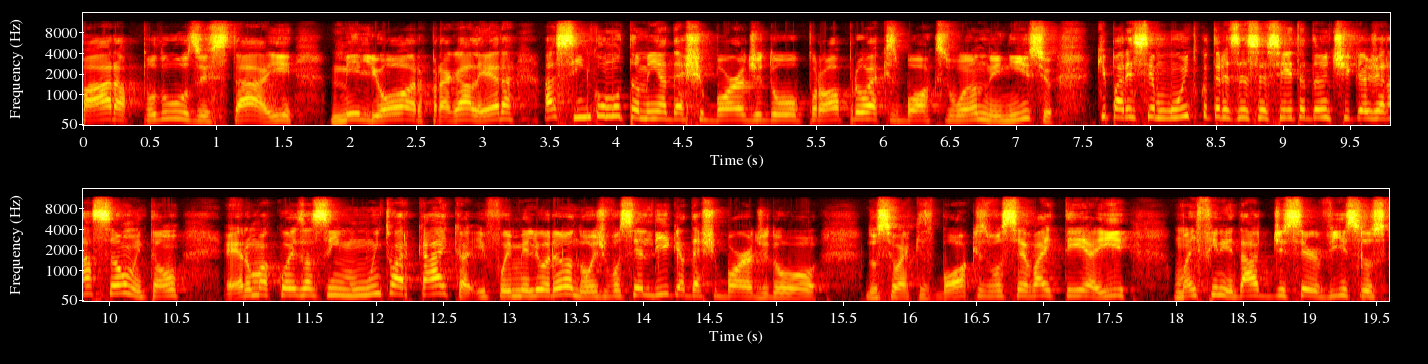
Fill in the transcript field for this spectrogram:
para Plus estar aí melhor para a galera, assim como também a dashboard do próprio Xbox One no início, que parecia muito com o 360 da antiga geração. Então era uma coisa assim, muito arcaica e foi melhorando. Hoje você liga a dashboard do, do seu Xbox, você vai ter aí uma infinidade de serviços.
